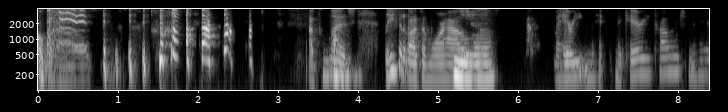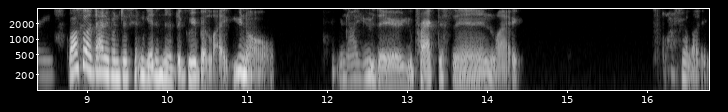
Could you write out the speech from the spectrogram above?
Okay. not too much, um, but he could have gone to Morehouse. Yeah. Meharry, College, Meharry. Well, also, not even just him getting a degree, but like you know, you know, you there, you practicing, like I feel like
